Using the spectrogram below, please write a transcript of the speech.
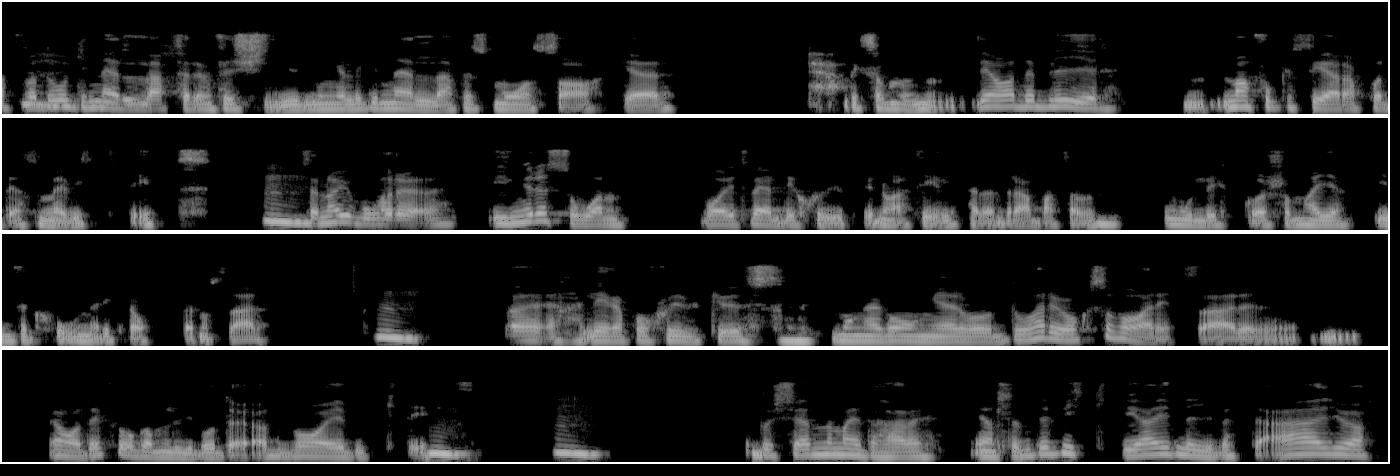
Att vadå mm. gnälla för en förkylning eller gnälla för små saker. Liksom, ja, det blir, man fokuserar på det som är viktigt. Mm. Sen har ju vår yngre son varit väldigt sjuk vid några tillfällen, drabbats av olyckor som har gett infektioner i kroppen och sådär. Mm. Legat på sjukhus många gånger och då har det också varit så här, ja det är fråga om liv och död, vad är viktigt? Mm. Mm. Och då känner man ju det här, egentligen det viktiga i livet, det är ju att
